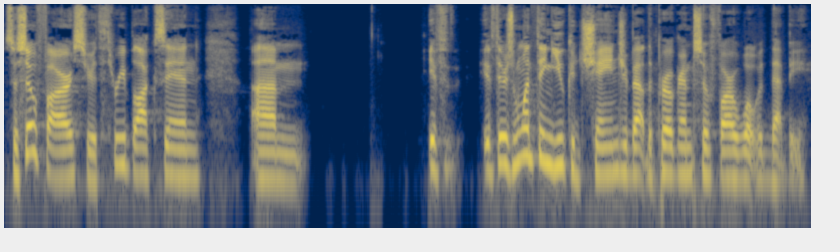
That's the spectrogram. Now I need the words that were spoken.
so, so far, so you're three blocks in. Um, if, if there's one thing you could change about the program so far, what would that be?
